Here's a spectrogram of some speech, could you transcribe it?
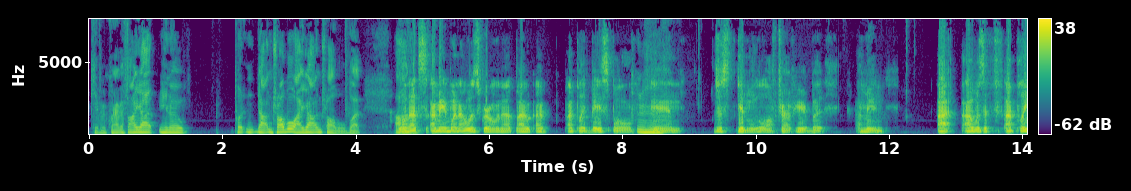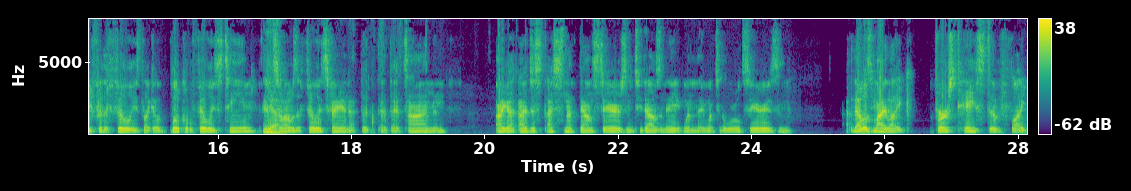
give a crap if I got you know put in, got in trouble. I got in trouble, but um, well, that's. I mean, when I was growing up, I I, I played baseball, Mhm. and just getting a little off track here, but I mean. I, I was a I played for the Phillies like a local Phillies team and Yeah. so I was a Phillies fan at the at that time and I got I just I snuck downstairs in 2008 when they went to the World Series and that was my like first taste of like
